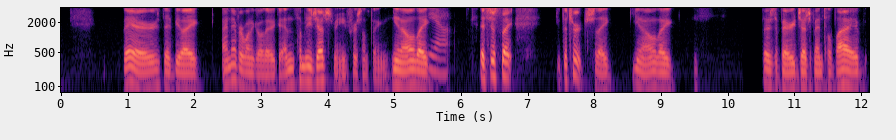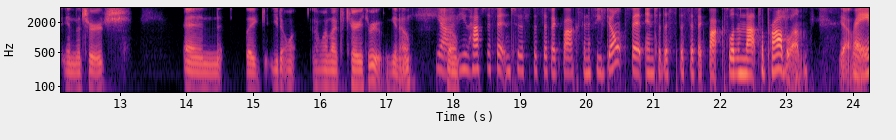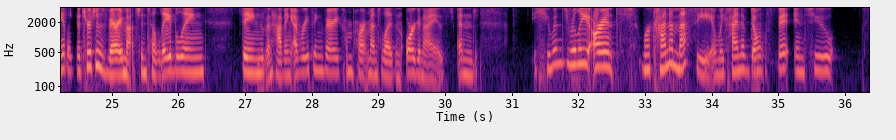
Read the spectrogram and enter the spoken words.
there, they'd be like, I never want to go there again. Somebody judged me for something, you know, like yeah. It's just like the church, like you know, like there's a very judgmental vibe in the church, and like you don't want I don't want that to carry through, you know? Yeah, so. you have to fit into a specific box. And if you don't fit into the specific box, well, then that's a problem. Yeah. Right? Like the church is very much into labeling things mm-hmm. and having everything very compartmentalized and organized. And humans really aren't, we're kind of messy and we kind of don't fit into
